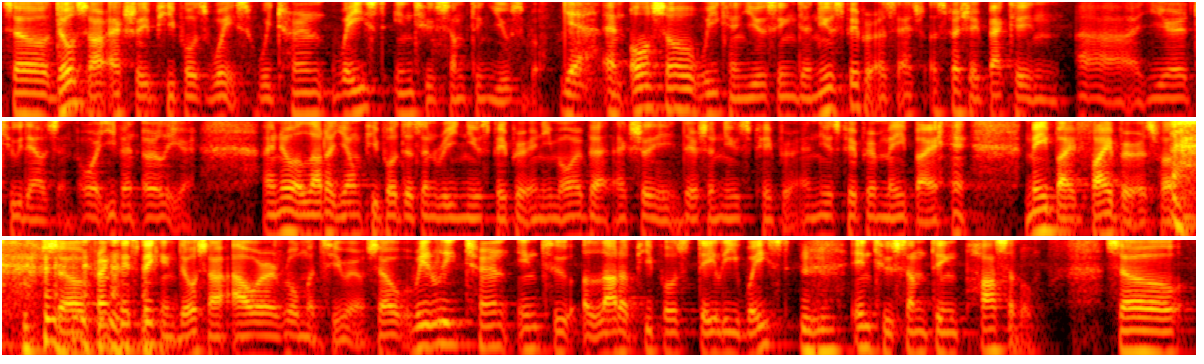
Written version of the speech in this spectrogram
So those are actually people's waste. We turn waste into something usable. Yeah. And also, we can using the newspaper, as, as- especially back in uh, year 2000 or even earlier. I know a lot of young people doesn't read newspaper anymore, but actually, there's a newspaper, and newspaper made by made by fiber as well. so, frankly speaking, those are our raw material. So, we really turn into a lot of people's daily waste hmm into something possible. So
